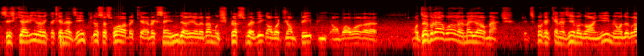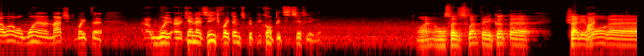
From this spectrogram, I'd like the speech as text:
C'est ce qui arrive avec le Canadien. Puis là, ce soir, avec, avec Saint-Louis derrière le banc, moi, je suis persuadé qu'on va jumper, puis on va avoir. Euh, on devrait avoir un meilleur match. Je ne dis pas que le Canadien va gagner, mais on devrait avoir au moins un match qui va être. Euh, un Canadien qui va être un petit peu plus compétitif, les gars. Oui, on se le souhaite. Écoute, euh, je suis allé voir euh,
